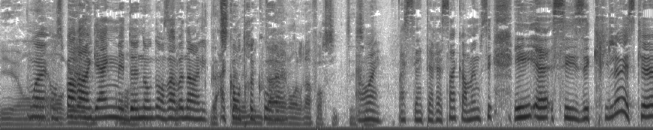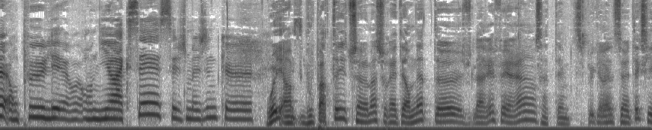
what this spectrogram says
et on, ouais, on, se part en gang, mais de on en va dans, à contre-courant. On le renforce. Ah ouais. Ah, c'est intéressant quand même aussi. Et euh, ces écrits-là, est-ce que on peut on y a accès? J'imagine que. Oui, vous partez tout simplement sur Internet. Euh, la référence, c'est un petit peu. C'est un texte qui a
